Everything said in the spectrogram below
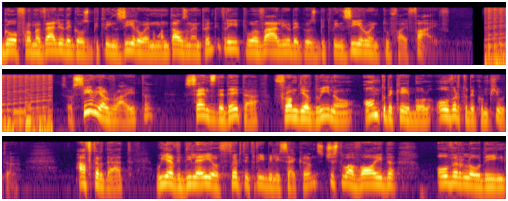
go from a value that goes between 0 and 1023 to a value that goes between 0 and 255. So serial write sends the data from the Arduino onto the cable over to the computer. After that, we have a delay of 33 milliseconds just to avoid overloading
